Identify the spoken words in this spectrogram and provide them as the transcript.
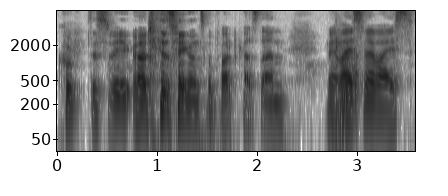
guckt deswegen, hört deswegen unsere Podcast an. Wer weiß, wer weiß.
